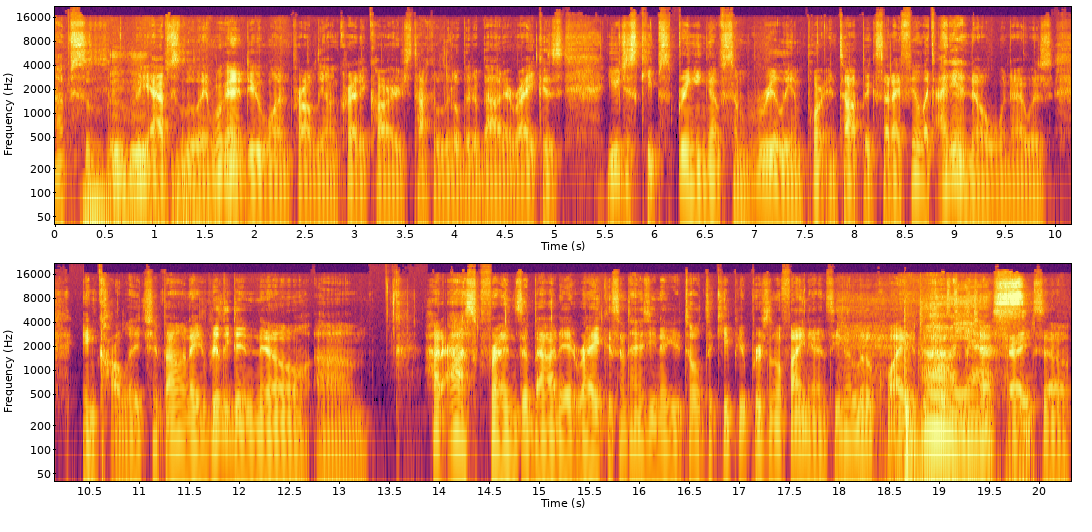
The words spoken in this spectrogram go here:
Absolutely, mm-hmm. absolutely. And we're going to do one probably on credit cards, talk a little bit about it, right? Because you just keep bringing up some really important topics that I feel like I didn't know when I was in college about. I really didn't know um, how to ask friends about it, right? Because sometimes you know you're told to keep your personal finance, you know, a little quiet, oh, yes. chest, right? So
